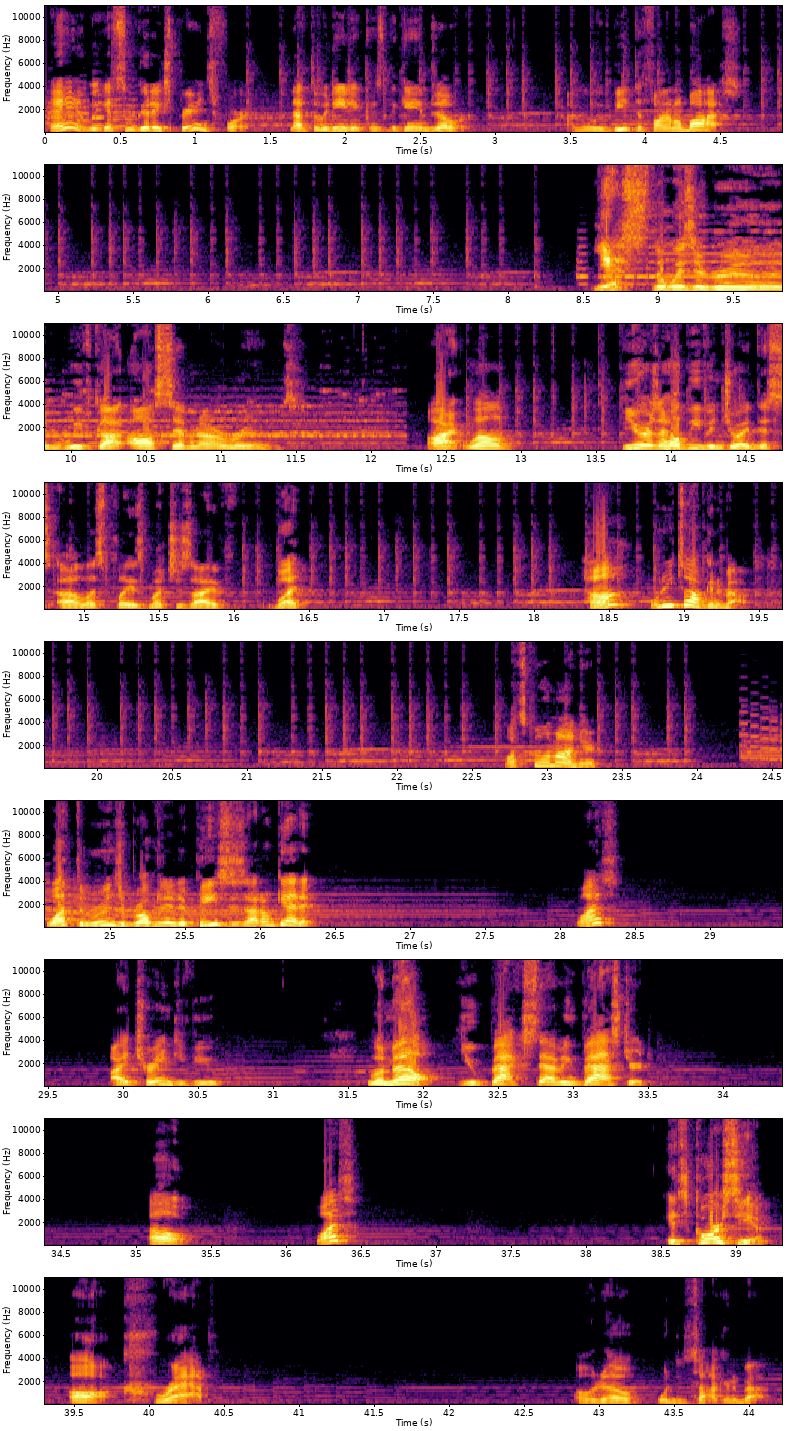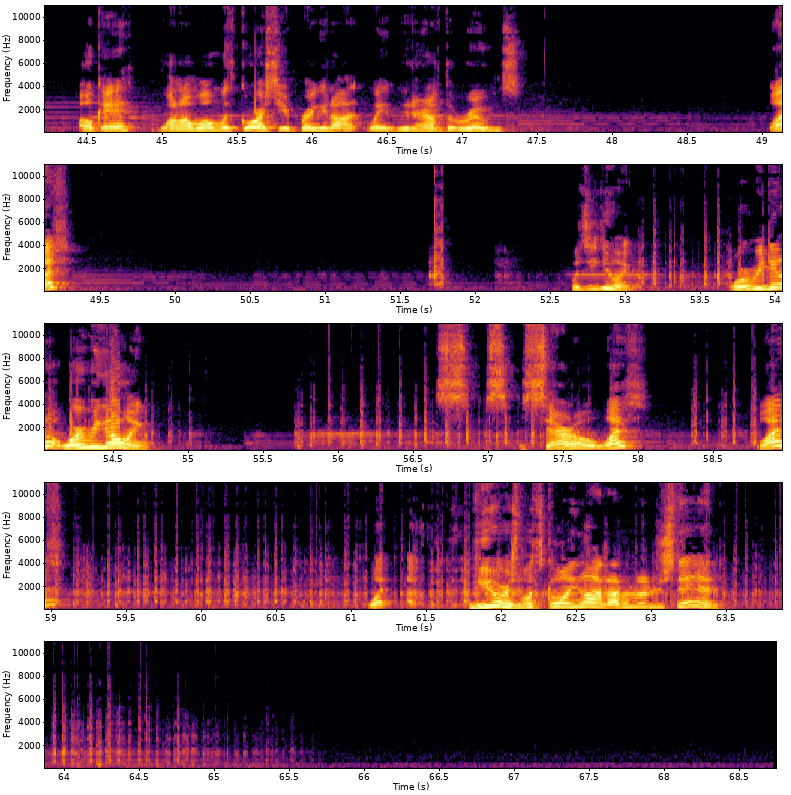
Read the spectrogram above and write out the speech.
Hey, we get some good experience for it. Not that we need it, because the game's over. I mean, we beat the final boss. Yes, the Wizard Rune! We've got all seven of our runes. Alright, well, viewers, I hope you've enjoyed this uh, Let's Play as much as I've... What? Huh? What are you talking about? What's going on here? What? The runes are broken into pieces? I don't get it. What? I trained you. Lemele, you backstabbing bastard! Oh. What? It's Gorsia! Oh, crap. Oh no, what are you talking about? Okay, one on one with Gorsia, bring it on. Wait, we don't have the runes. What? What's he doing? Where are we doing? Where are we going? Saro, what? What? What? Uh, viewers, what's going on? I don't understand.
